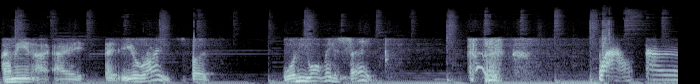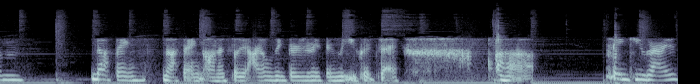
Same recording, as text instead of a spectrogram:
I mean, I, I, you're right, but what do you want me to say? Wow. Um, nothing. Nothing. Honestly, I don't think there's anything that you could say. Uh, thank you guys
